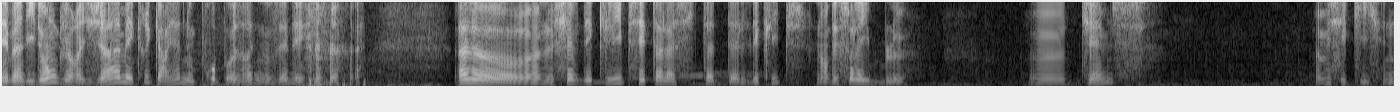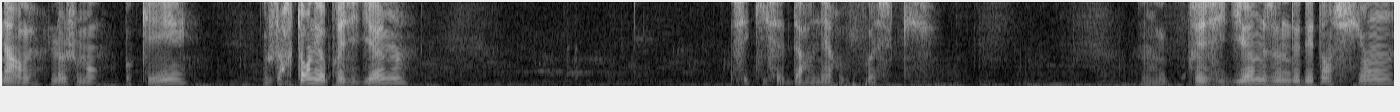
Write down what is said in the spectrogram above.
Eh ben dis donc, j'aurais jamais cru qu'Aria nous proposerait de nous aider. Alors, le chef d'Eclipse est à la citadelle. D'Eclipse? Non, des soleils bleus. Euh, James? Ah, mais c'est qui? Narl, logement. Ok. Donc je dois retourner au Présidium. C'est qui cette dernière Donc, Présidium, zone de détention.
